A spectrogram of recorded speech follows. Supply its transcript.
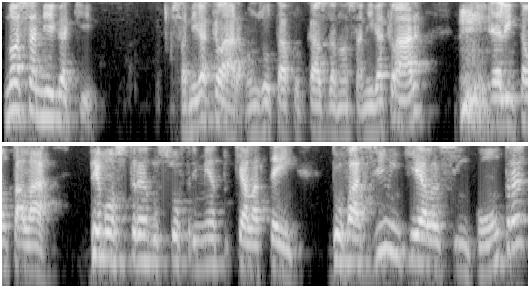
Nossa amiga aqui, nossa amiga Clara, vamos voltar para o caso da nossa amiga Clara. Ela então está lá demonstrando o sofrimento que ela tem do vazio em que ela se encontra,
